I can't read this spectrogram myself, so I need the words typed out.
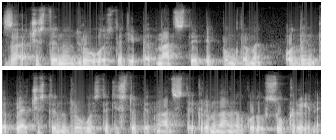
за частиною 2 статті 15 під пунктами 1 та 5 частини 2 статті 115 Кримінального кодексу України.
